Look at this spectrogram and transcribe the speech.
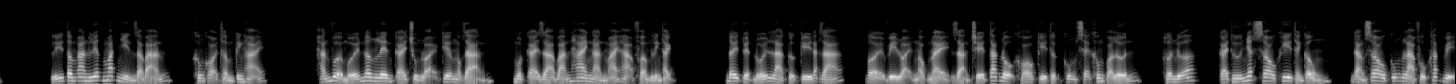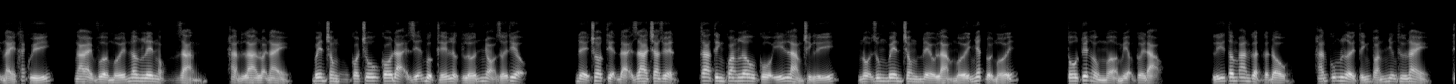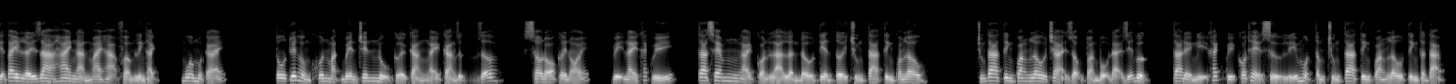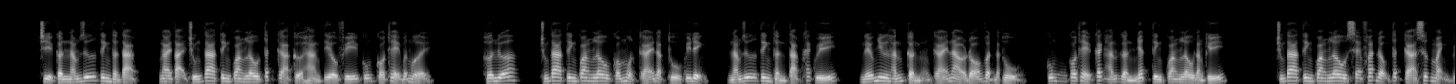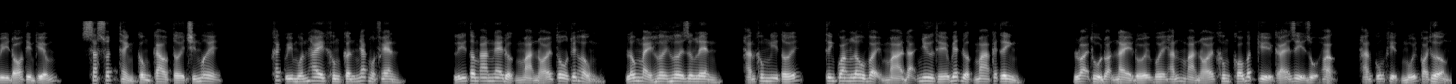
Lý tâm an liếc mắt nhìn giá bán, không khỏi thầm kinh hãi. Hắn vừa mới nâng lên cái chủng loại kia ngọc giản, một cái giá bán hai ngàn mái hạ phẩm linh thạch. Đây tuyệt đối là cực kỳ đắt giá, bởi vì loại ngọc này giản chế tác độ khó kỳ thực cũng sẽ không quá lớn hơn nữa, cái thứ nhất sau khi thành công, đằng sau cũng là phục khắc vị này khách quý, ngài vừa mới nâng lên ngọc giản, hẳn là loại này, bên trong có chỗ có đại diễn vực thế lực lớn nhỏ giới thiệu. Để cho tiện đại gia tra duyệt, ta tinh quang lâu cố ý làm chỉnh lý, nội dung bên trong đều làm mới nhất đổi mới. Tô tuyết hồng mở miệng cười đạo. Lý tâm an gật gật đầu, hắn cũng lời tính toán những thứ này, tiện tay lấy ra hai ngàn mai hạ phẩm linh thạch, mua một cái. Tô tuyết hồng khuôn mặt bên trên nụ cười càng ngày càng rực rỡ, sau đó cười nói, vị này khách quý, ta xem ngài còn là lần đầu tiên tới chúng ta tinh quang lâu chúng ta tinh quang lâu trải rộng toàn bộ đại diễn vực, ta đề nghị khách quý có thể xử lý một tâm chúng ta tinh quang lâu tinh thần tạp. Chỉ cần nắm giữ tinh thần tạp, ngay tại chúng ta tinh quang lâu tất cả cửa hàng tiêu phí cũng có thể bất mười. Hơn nữa, chúng ta tinh quang lâu có một cái đặc thù quy định, nắm giữ tinh thần tạp khách quý, nếu như hắn cần cái nào đó vật đặc thù, cũng có thể cách hắn gần nhất tinh quang lâu đăng ký. Chúng ta tinh quang lâu sẽ phát động tất cả sức mạnh vì đó tìm kiếm, xác suất thành công cao tới chín mươi. Khách quý muốn hay không cân nhắc một phen? Lý tâm an nghe được mà nói tô tuyết hồng, lông mày hơi hơi dâng lên, hắn không nghĩ tới, tinh quang lâu vậy mà đã như thế biết được marketing loại thủ đoạn này đối với hắn mà nói không có bất kỳ cái gì dụ hoặc, hắn cũng khịt mũi coi thường.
